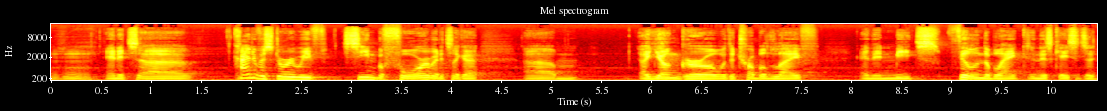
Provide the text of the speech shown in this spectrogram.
Mm-hmm. And it's uh, kind of a story we've seen before, but it's like a um, a young girl with a troubled life, and then meets fill in the blank. In this case, it's a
